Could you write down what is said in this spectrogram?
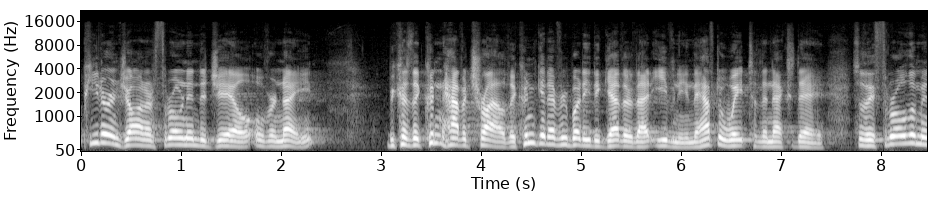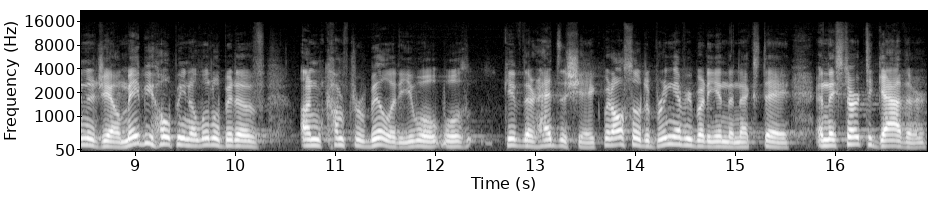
Peter and John are thrown into jail overnight because they couldn't have a trial. They couldn't get everybody together that evening. They have to wait to the next day. So they throw them into jail, maybe hoping a little bit of uncomfortability will, will give their heads a shake, but also to bring everybody in the next day. And they start to gather.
